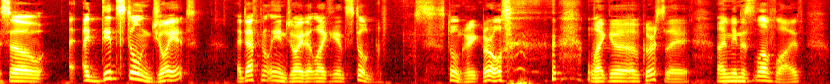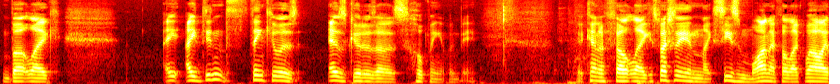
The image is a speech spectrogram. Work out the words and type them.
so I, I did still enjoy it. I definitely enjoyed it. Like it's still still great girls. like uh, of course they. I mean it's Love Live, but like I I didn't think it was as good as I was hoping it would be. It kind of felt like, especially in like season one, I felt like, wow, I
